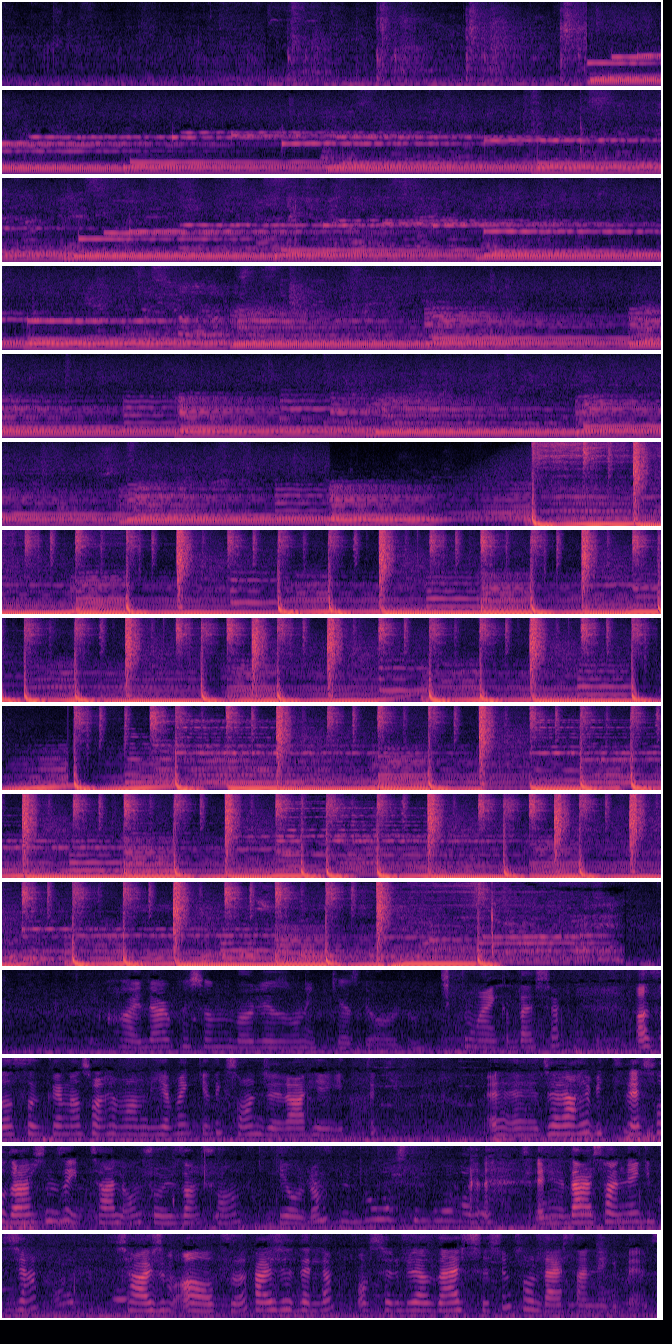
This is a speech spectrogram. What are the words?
Sonra cerrahiye gittik. Ee, cerrahi bitti. Resto dersimiz de iptal olmuş. O yüzden şu an gidiyorum. Ee, dershaneye gideceğim. Şarjım 6. Şarj edelim. O sırada biraz ders çalışayım. Sonra dershaneye gideriz.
